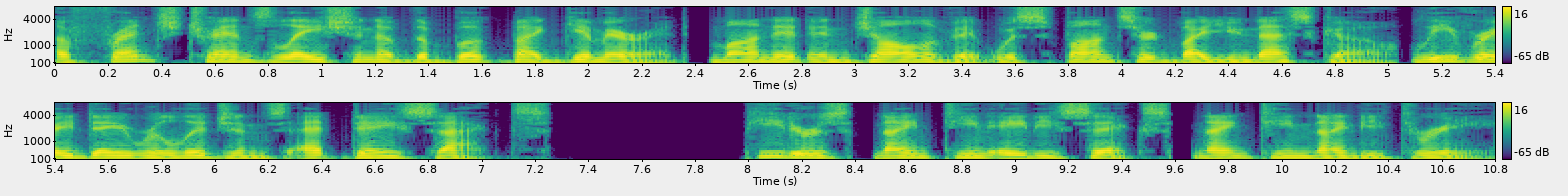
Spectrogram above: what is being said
A French translation of the book by Gimaret, Monnot and Jolivet was sponsored by UNESCO Livre des religions et des sectes. Peters, 1986, 1993.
